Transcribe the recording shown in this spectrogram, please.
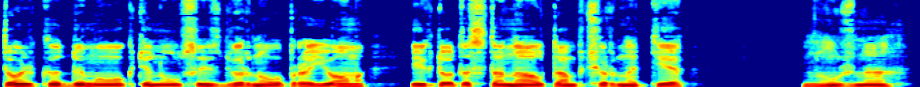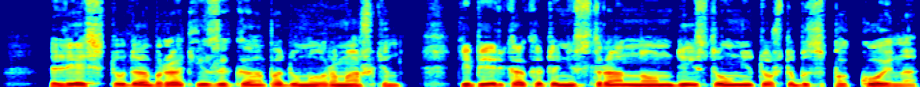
Только дымок тянулся из дверного проема, и кто-то стонал там в черноте. «Нужно лезть туда, брать языка», — подумал Ромашкин. Теперь, как это ни странно, он действовал не то чтобы спокойно,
